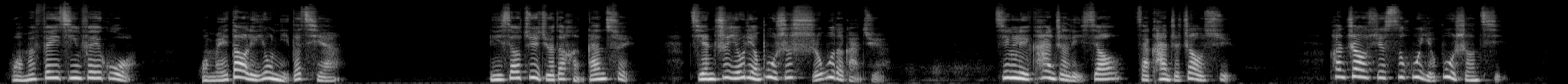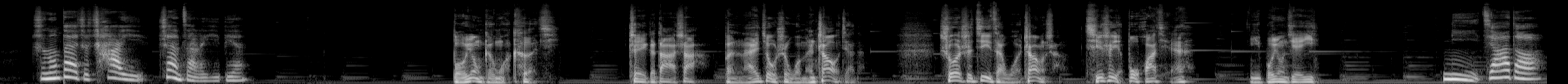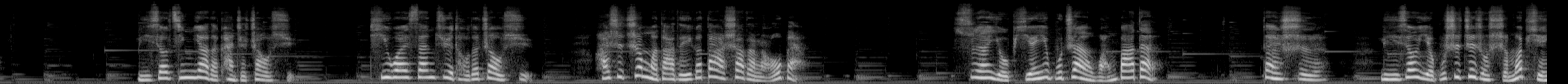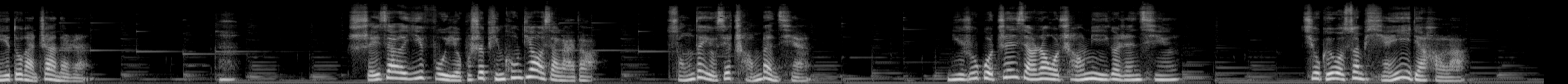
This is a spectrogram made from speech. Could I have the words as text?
我们非亲非故，我没道理用你的钱。李潇拒绝的很干脆，简直有点不识时务的感觉。经理看着李潇，再看着赵旭，看赵旭似乎也不生气，只能带着诧异站在了一边。不用跟我客气，这个大厦本来就是我们赵家的，说是记在我账上，其实也不花钱，你不用介意。你家的？李潇惊讶的看着赵旭，TY 三巨头的赵旭，还是这么大的一个大厦的老板。虽然有便宜不占王八蛋，但是李潇也不是这种什么便宜都敢占的人。嗯，谁家的衣服也不是凭空掉下来的，总得有些成本钱。你如果真想让我承你一个人情，就给我算便宜一点好了。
